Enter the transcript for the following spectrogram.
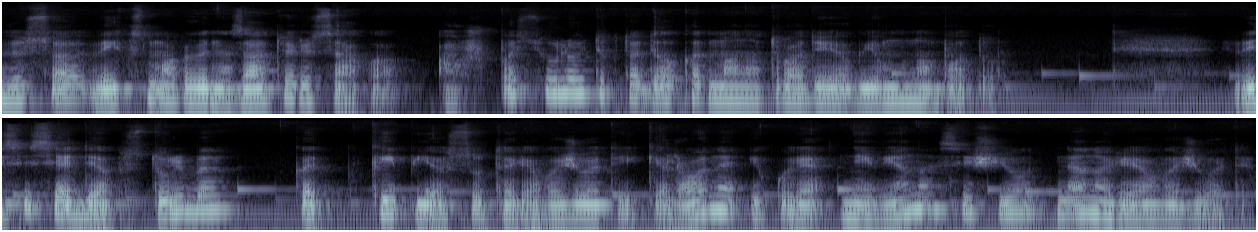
viso veiksmo organizatorius sako, aš pasiūliau tik todėl, kad man atrodė, jog jums nuobodu. Visi sėdė apstulbę, kad kaip jie sutarė važiuoti į kelionę, į kurią ne vienas iš jų nenorėjo važiuoti.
